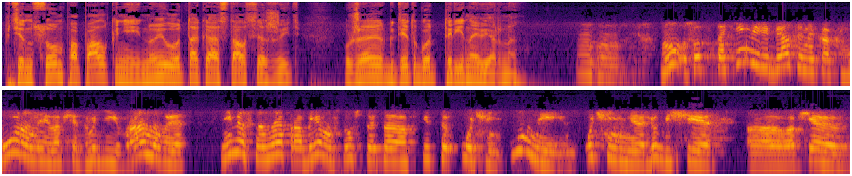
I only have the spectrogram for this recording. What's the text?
птенцом попал к ней, ну и вот так и остался жить. Уже где-то год три, наверное. Мгм. Ну, вот с такими ребятами, как вороны и вообще другие врановые, с ними основная проблема в том, что это птицы очень умные, очень любящие э, вообще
